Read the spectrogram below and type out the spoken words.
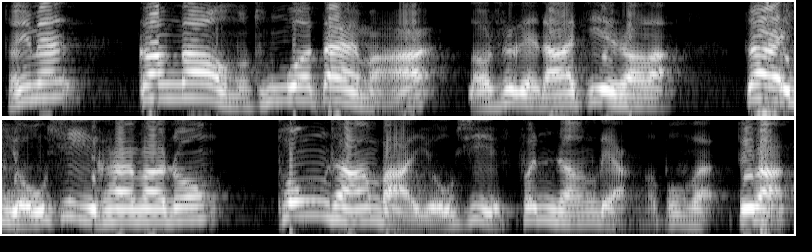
同学们，刚刚我们通过代码，老师给大家介绍了，在游戏开发中。通常把游戏分成两个部分，对吧？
